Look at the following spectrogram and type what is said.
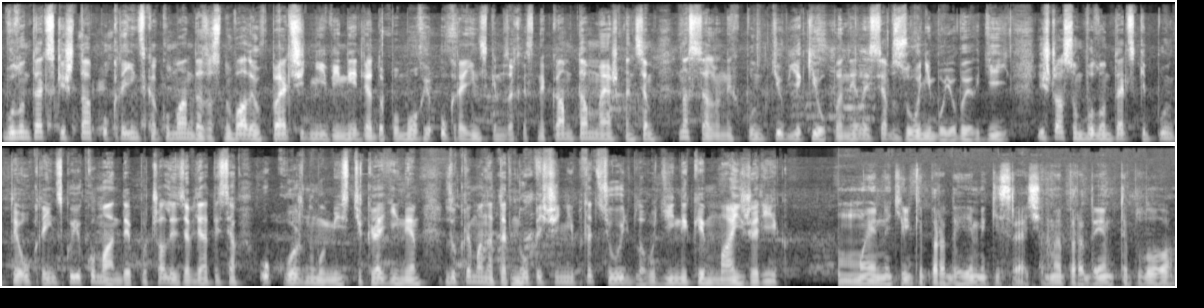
Волонтерський штаб Українська команда заснували в перші дні війни для допомоги українським захисникам та мешканцям населених пунктів, які опинилися в зоні бойових дій. І з часом волонтерські пункти української команди почали з'являтися у кожному місті країни. Зокрема, на Тернопільщині працюють благодійники майже рік. Ми не тільки передаємо якісь речі, ми передаємо тепло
